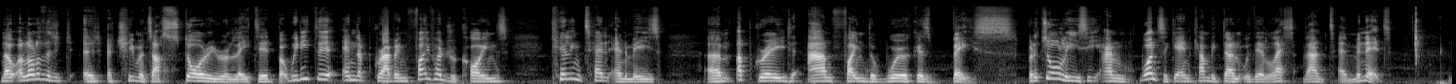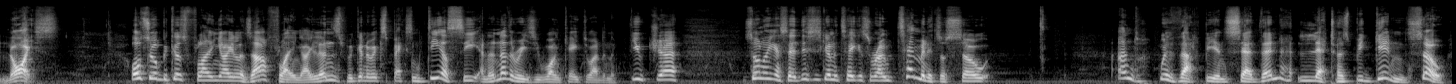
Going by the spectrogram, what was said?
Now, a lot of the achievements are story-related, but we need to end up grabbing 500 coins, killing 10 enemies, um, upgrade and find the worker's base. But it's all easy and once again can be done within less than 10 minutes. Nice! Also, because Flying Islands are Flying Islands, we're going to expect some DLC and another easy 1k to add in the future. So like I said, this is going to take us around 10 minutes or so. And with that being said then, let us begin. So,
